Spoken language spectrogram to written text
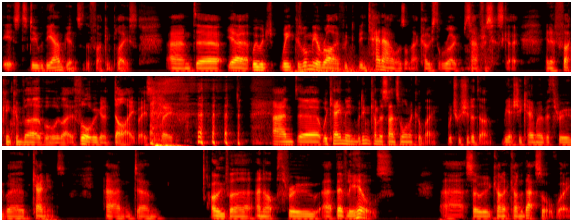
it's to do with the ambience of the fucking place. And uh, yeah, we would we because when we arrived, we'd been ten hours on that coastal road from San Francisco in a fucking convertible. Like I thought we were going to die basically. and uh, we came in. We didn't come the Santa Monica way, which we should have done. We actually came over through uh, the canyons, and um, over and up through uh, Beverly Hills. Uh, so we kind of kind of that sort of way.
